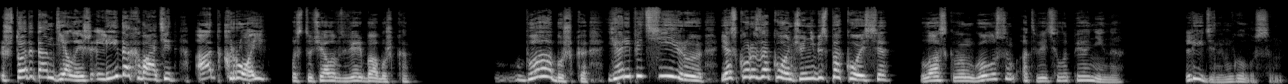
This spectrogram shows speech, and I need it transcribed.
Что ты там делаешь? Лида, хватит! Открой!» Постучала в дверь бабушка. «Бабушка, я репетирую! Я скоро закончу, не беспокойся!» Ласковым голосом ответила пианино. Лидиным голосом.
